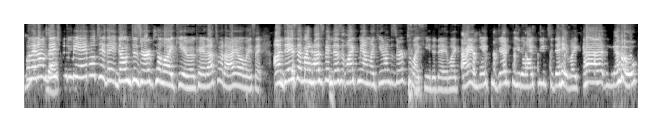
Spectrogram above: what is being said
Well, they don't. They shouldn't be able to. They don't deserve to like you. Okay, that's what I always say. On days that my husband doesn't like me, I'm like, you don't deserve to like me today. Like I am way too good for you to like me today. Like, uh, no,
